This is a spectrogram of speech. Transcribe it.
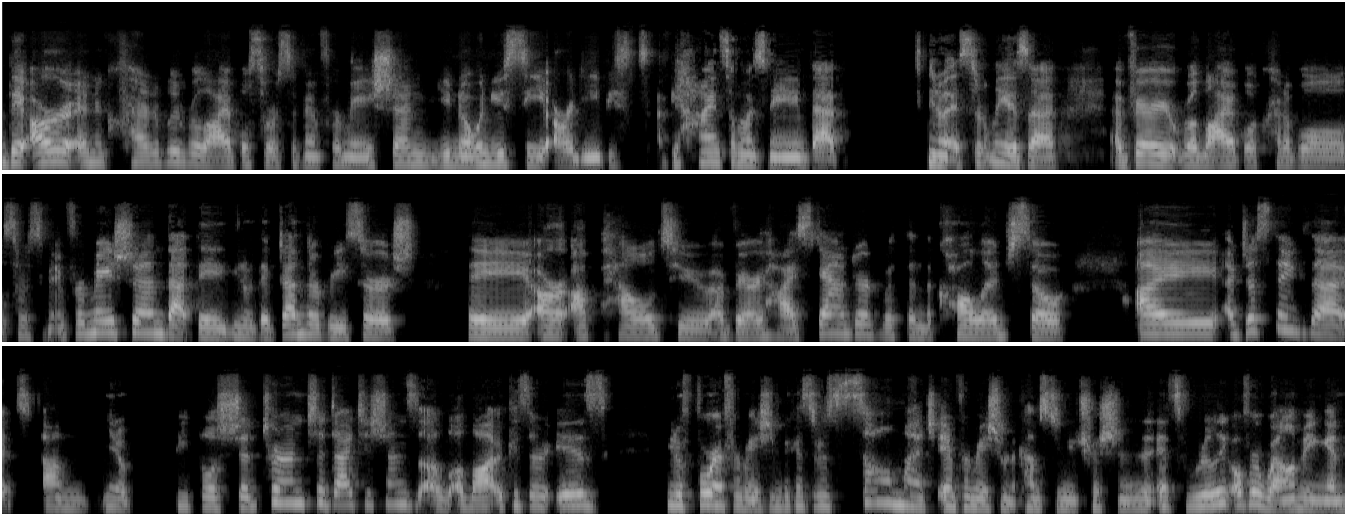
They are an incredibly reliable source of information. You know, when you see RD behind someone's name, that you know it certainly is a, a very reliable, credible source of information. That they you know they've done their research. They are upheld to a very high standard within the college. So I I just think that um, you know people should turn to dietitians a, a lot because there is you know for information because there's so much information when it comes to nutrition. It's really overwhelming and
